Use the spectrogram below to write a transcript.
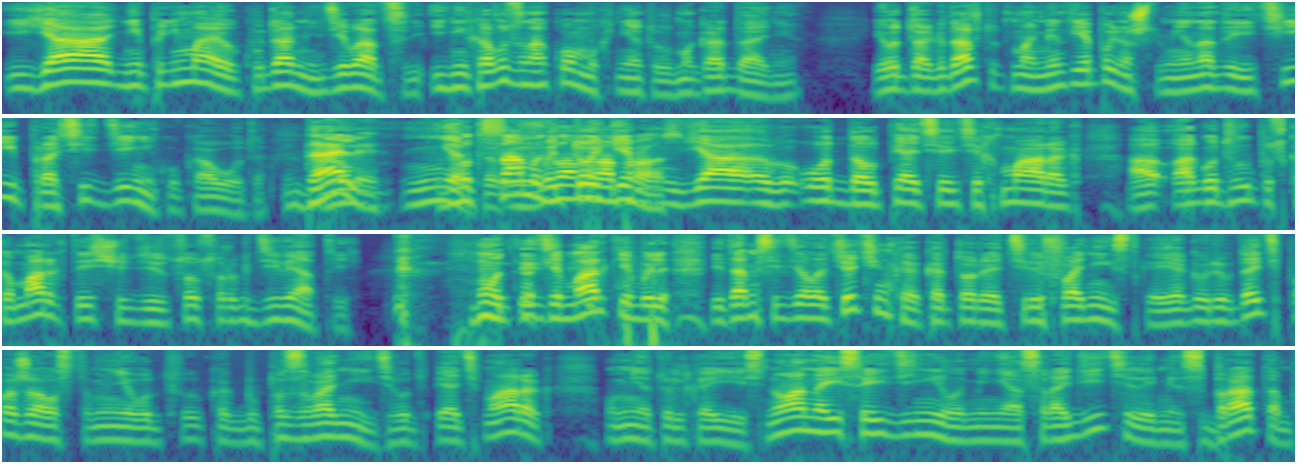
И я не понимаю, куда мне деваться. И никого знакомых нету в Магадане. И вот тогда, в тот момент, я понял, что мне надо идти и просить денег у кого-то. Дали? Но нет, Вот самый в главный итоге вопрос. я э, отдал 5 этих марок, а, а год выпуска марок 1949. Вот эти марки были, и там сидела тетенька, которая телефонистка, я говорю, дайте, пожалуйста, мне вот как бы позвонить, вот 5 марок у меня только есть. Ну, она и соединила меня с родителями, с братом,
